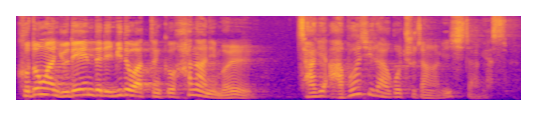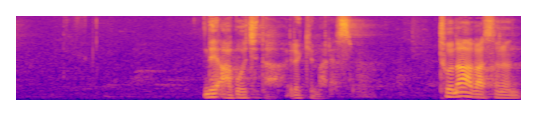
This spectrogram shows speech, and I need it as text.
그동안 유대인들이 믿어왔던 그 하나님을 자기 아버지라고 주장하기 시작했습니다. 내 아버지다. 이렇게 말했습니다. 더 나아가서는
